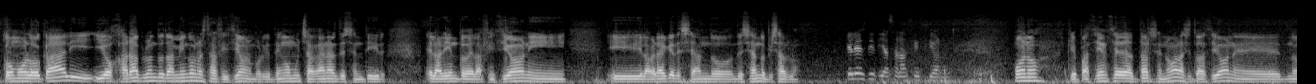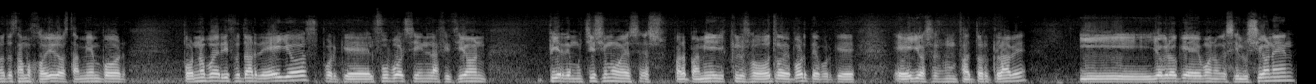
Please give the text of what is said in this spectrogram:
como local y, y, ojalá pronto también con nuestra afición, porque tengo muchas ganas de sentir el aliento de la afición y, y la verdad que deseando, deseando pisarlo. ¿Qué les dirías a la afición? Bueno, que paciencia de adaptarse ¿no? a la situación. Eh, nosotros estamos jodidos también por, por no poder disfrutar de ellos, porque el fútbol sin la afición pierde muchísimo, es, es para, para mí incluso otro deporte, porque ellos es un factor clave y yo creo que bueno que se ilusionen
